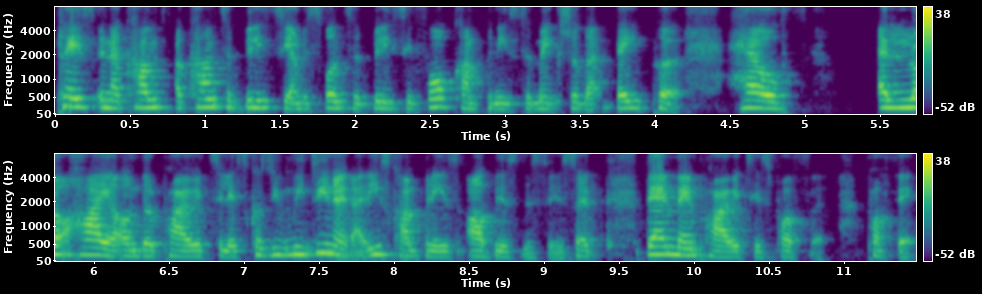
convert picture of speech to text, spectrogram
place an account accountability and responsibility for companies to make sure that they put health a lot higher on the priority list because we do know that these companies are businesses so their main priority is profit profit.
